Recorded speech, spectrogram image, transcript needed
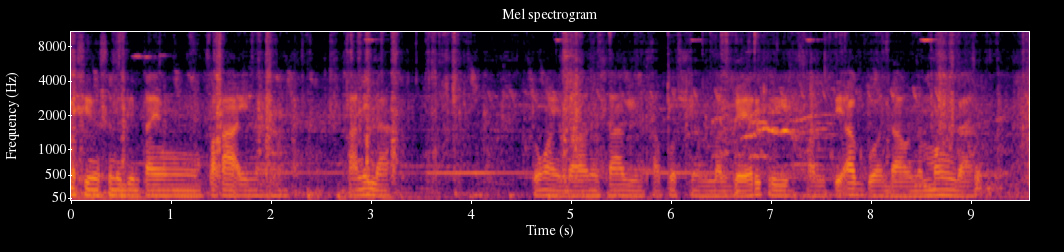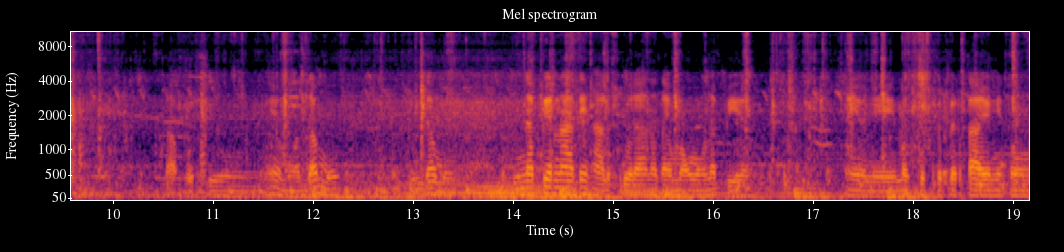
may sinusunod din tayong pakain na kanila ito nga yung dahon ng saging tapos yung mulberry tree multi agua dahon ng mangga tapos yung ayun, mga damo yung damo. Yung napier natin halos wala na tayong makuha napier ngayon eh magpe-prepare tayo nitong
